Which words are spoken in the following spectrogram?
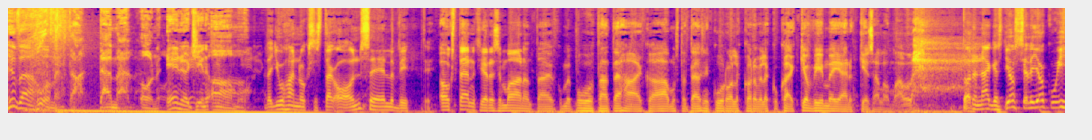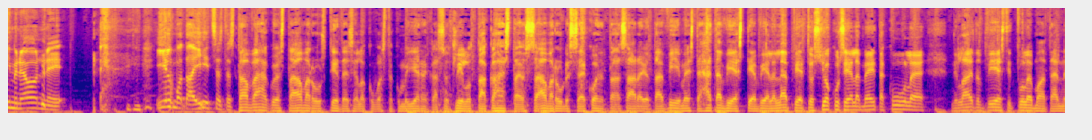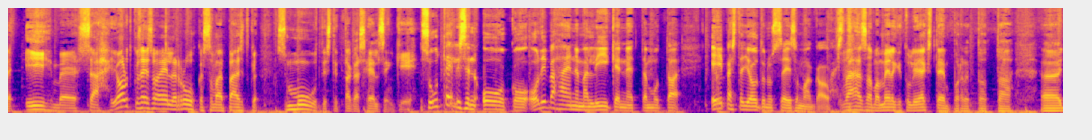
Hyvää huomenta. Tämä on Energin aamu. Juhannuksesta on selvitty. Onko tämä nyt Jere se maanantai, kun me puhutaan tähän aikaan aamusta täysin kuuroille korville, kun kaikki on viime jäänyt kesälomalle? Todennäköisesti, jos siellä joku ihminen on, niin ilmoita itsestä. Tämä on vähän kuin jostain avaruustieteellisellä kun me Jeren kanssa nyt liluttaa kahdesta jossain avaruudessa ja koitetaan saada jotain viimeistä hätäviestiä vielä läpi. Että jos joku siellä meitä kuulee, niin laita viesti tulemaan tänne ihmeessä. Joudutko seisoo eilen ruuhkassa vai pääsitkö smoothisti takas Helsinkiin? Suhteellisen ok. Oli vähän enemmän liikennettä, mutta eipä sitä joutunut seisomaan kauheasti. Vähän sama. Meilläkin tuli extempore, tota,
